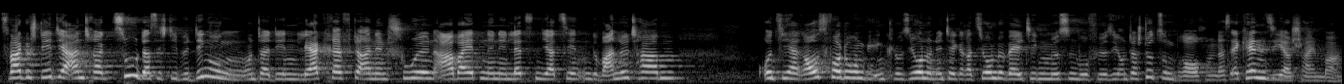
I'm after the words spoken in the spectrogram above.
Zwar gesteht Ihr Antrag zu, dass sich die Bedingungen, unter denen Lehrkräfte an den Schulen arbeiten, in den letzten Jahrzehnten gewandelt haben und sie Herausforderungen wie Inklusion und Integration bewältigen müssen, wofür sie Unterstützung brauchen. Das erkennen Sie ja scheinbar.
